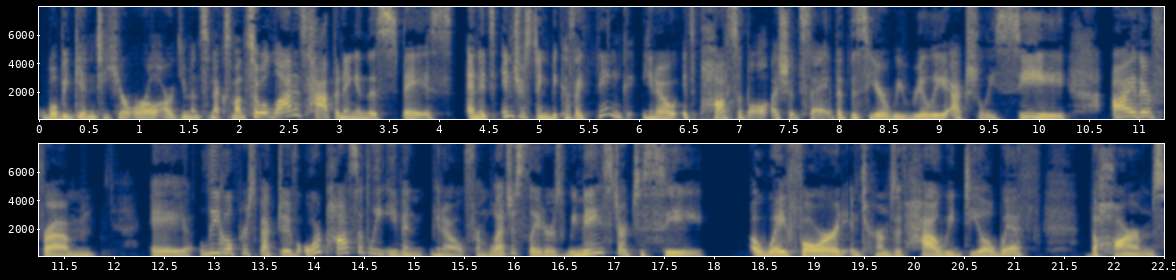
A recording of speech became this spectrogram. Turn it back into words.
will begin to hear oral arguments next month. So a lot is happening in this space. And it's interesting because I think, you know, it's possible, I should say, that this year we really actually see either from a legal perspective or possibly even, you know, from legislators, we may start to see a way forward in terms of how we deal with the harms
